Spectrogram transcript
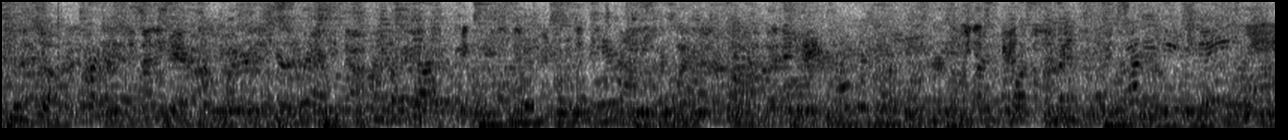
We just get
